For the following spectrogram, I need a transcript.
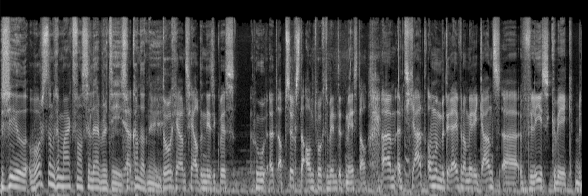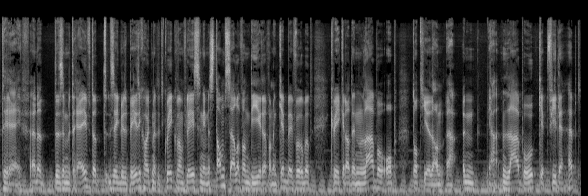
Gilles, worsten gemaakt van celebrities. Ja, Hoe kan dat nu? Doorgaans geldt in deze quiz hoe het absurdste antwoord wint het meestal. Ehm, het gaat om een bedrijf, een Amerikaans eh, vleeskweekbedrijf. Dat, is een bedrijf dat zich dus bezighoudt met het kweken van vlees. Ze nemen stamcellen van dieren, van een kip bijvoorbeeld, kweken dat in een labo op, tot je dan ja, een, ja, een labo kipfilet hebt.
